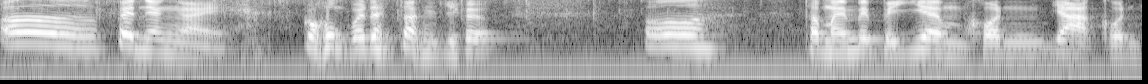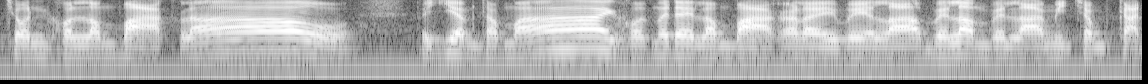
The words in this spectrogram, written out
เออ เป็นยังไงโกงไปได้ตั้งเยอะ เออทำไมไม่ไปเยี่ยมคนยากคนจนคนลำบากแล้วไปเยี่ยมทำไม คนไม่ได้ลำบากอะไร เวลาเวลาเวลามีจำกัด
